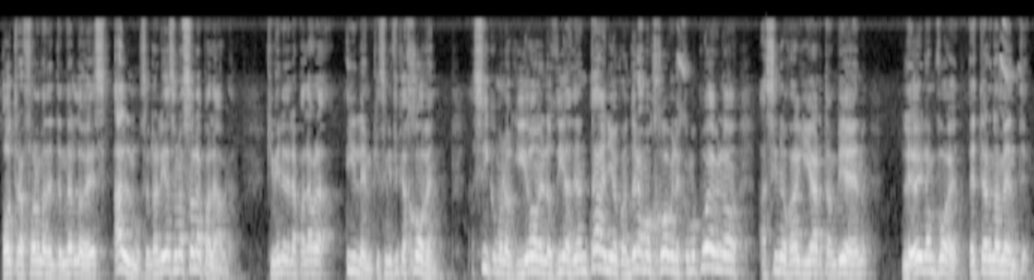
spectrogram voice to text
Otra forma de entenderlo es almus. En realidad es una sola palabra, que viene de la palabra ilem, que significa joven. Así como nos guió en los días de antaño, cuando éramos jóvenes como pueblo, así nos va a guiar también Leoilam Voed, eternamente.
